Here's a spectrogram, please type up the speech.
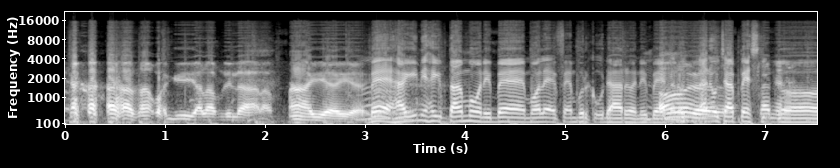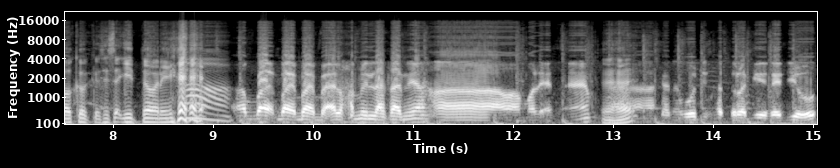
Selamat pagi. Alhamdulillah. Alhamdulillah. Ah, ya, ya. Be, hari ni hari pertama ni Be, Molek FM ber ke udara ni Be. Oh, nak, ya. nak ucapan sikit Tahniah. ke ke sesat kita ni. ha. Ah, baik, baik, baik, baik. Alhamdulillah tahniah uh, Molek FM Aha. uh, kerana wujud satu lagi radio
